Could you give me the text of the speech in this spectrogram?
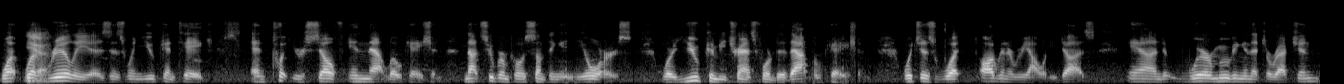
What what yeah. really is is when you can take and put yourself in that location, not superimpose something in yours, where you can be transferred to that location, which is what augmented reality does. And we're moving in that direction.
